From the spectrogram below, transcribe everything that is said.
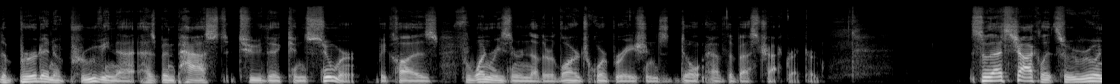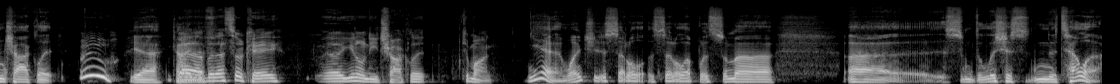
the burden of proving that has been passed to the consumer because, for one reason or another, large corporations don't have the best track record. So that's chocolate. So we ruined chocolate. Woo! Yeah, kind Uh, of. But that's okay. Uh, you don't need chocolate. Come on. yeah, why don't you just settle settle up with some uh, uh, some delicious Nutella,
